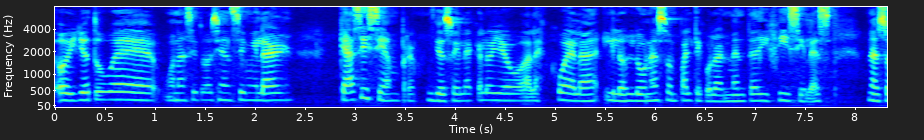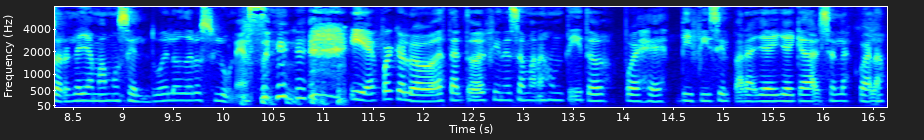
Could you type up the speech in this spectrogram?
Hoy yo tuve una situación similar casi siempre. Yo soy la que lo llevo a la escuela y los lunes son particularmente difíciles. Nosotros le llamamos el duelo de los lunes. y es porque luego de estar todo el fin de semana juntitos, pues es difícil para ella quedarse en la escuela.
